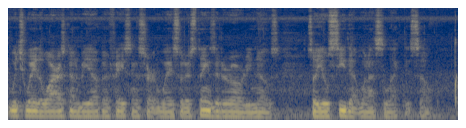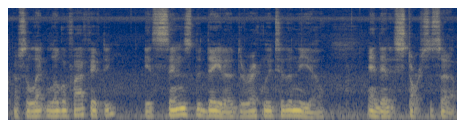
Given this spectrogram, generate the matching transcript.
which way the wire is going to be up and facing a certain way. So there's things that it already knows. So you'll see that when I select it. So I select Logo 550. It sends the data directly to the Neo, and then it starts the setup.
